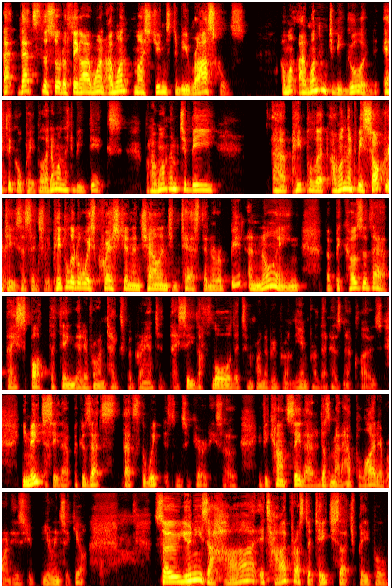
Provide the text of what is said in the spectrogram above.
That that's the sort of thing i want. I want my students to be rascals. I want i want them to be good ethical people. I don't want them to be dicks but i want them to be uh, people that I want them to be Socrates, essentially, people that always question and challenge and test and are a bit annoying, but because of that, they spot the thing that everyone takes for granted. They see the flaw that's in front of everyone, the emperor that has no clothes. You need to see that because that's that's the weakness in security. So if you can't see that, it doesn't matter how polite everyone is, you, you're insecure. So unis are hard. It's hard for us to teach such people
